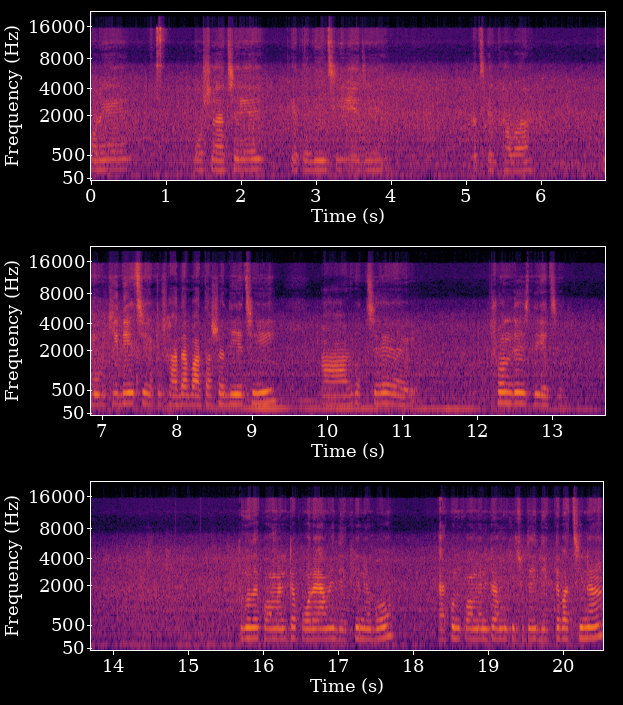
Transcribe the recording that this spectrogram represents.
করে, বসে আছে, খেতে দিয়েছি, এই যে আজকের খাবার। মুরগি দিয়েছি, একটু সাদা বাতাসা দিয়েছি। আর হচ্ছে সন্দেশ দিয়েছে। তোমাদের কমেন্টটা পরে আমি দেখে নেব। এখন কমেন্টটা আমি কিছুতেই দেখতে পাচ্ছি না।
